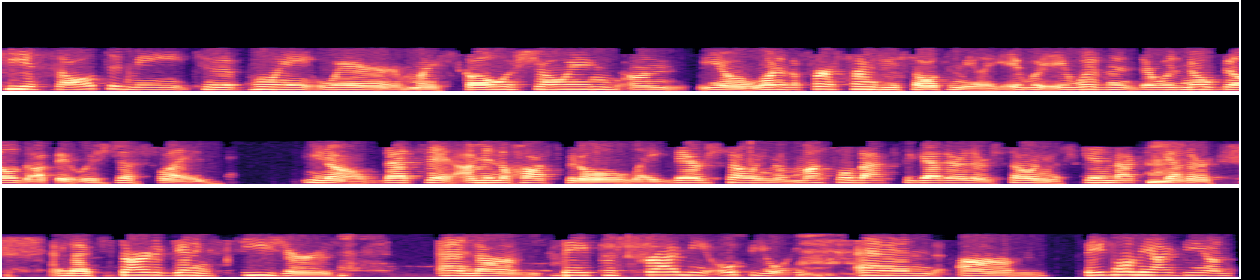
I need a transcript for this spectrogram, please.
he assaulted me to the point where my skull was showing on, you know, one of the first times he assaulted me, like it, it wasn't, there was no build up. It was just like, you know, that's it. I'm in the hospital. Like they're sewing the muscle back together. They're sewing the skin back together. And I started getting seizures and um they prescribed me opioids and um they told me I'd be on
